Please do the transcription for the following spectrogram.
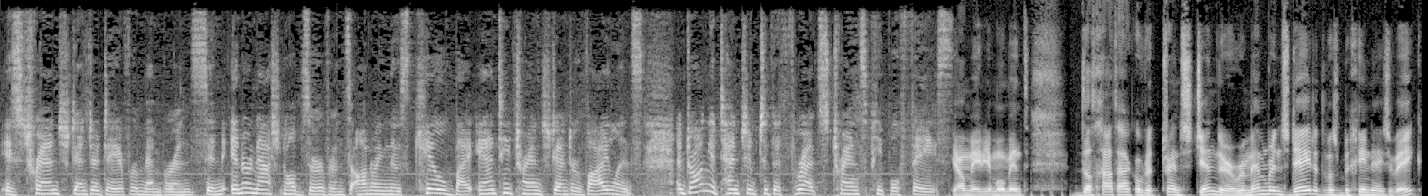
is Transgender Day of Remembrance, an international observance honoring those killed by anti transgender violence and drawing attention to the threats trans people face. Jouw mediamoment, dat gaat eigenlijk over de Transgender Remembrance Day. Dat was begin deze week.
